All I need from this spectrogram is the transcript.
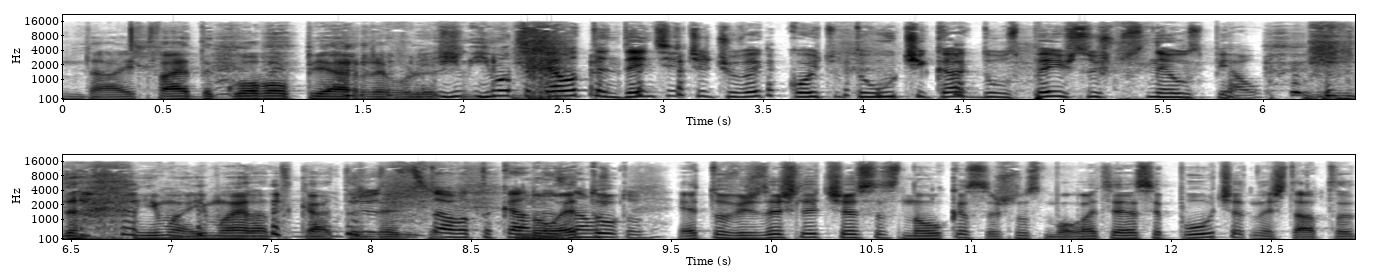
Да, и това е The Global PR И, Revolution. има такава тенденция, че човек, който те учи как да успееш, всъщност не е успял. да, има, има една такава тенденция. Става така, Но не знам ето. Ето виждаш ли, че с наука всъщност могат и да се получат нещата.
